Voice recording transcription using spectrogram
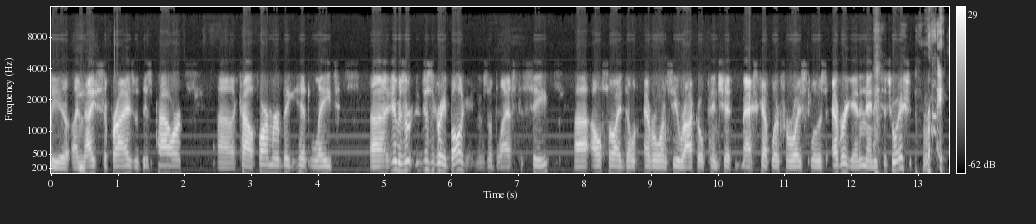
be a, a nice surprise with his power. Uh, Kyle Farmer, a big hit late. Uh, it was just a great ball game. It was a blast to see. Uh, also, I don't ever want to see Rocco pinch hit Max Kepler for Royce Lewis ever again in any situation. Right,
